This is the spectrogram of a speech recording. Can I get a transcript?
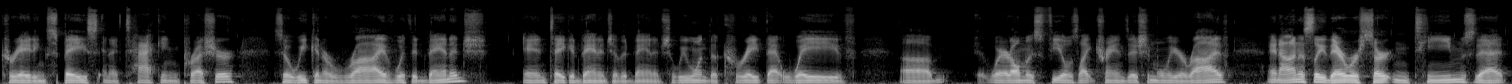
creating space and attacking pressure so we can arrive with advantage and take advantage of advantage. So we wanted to create that wave um, where it almost feels like transition when we arrive. And honestly, there were certain teams that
